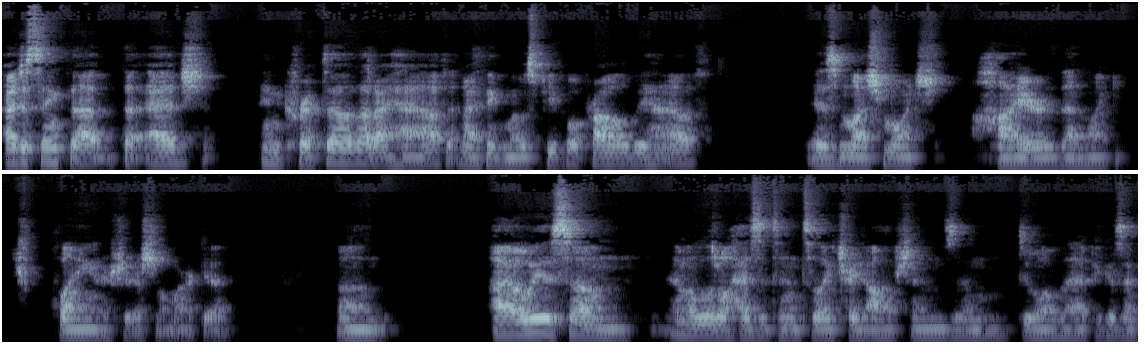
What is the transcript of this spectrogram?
I just think that the edge in crypto that I have, and I think most people probably have, is much much higher than like playing in a traditional market. Um, I always um, am a little hesitant to like trade options and do all that because I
